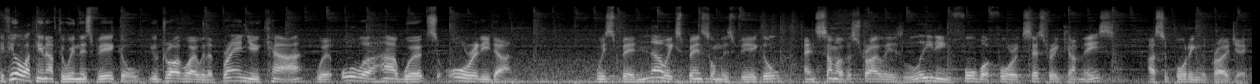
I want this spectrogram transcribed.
If you're lucky enough to win this vehicle, you'll drive away with a brand new car where all the hard work's already done. We spared no expense on this vehicle and some of Australia's leading 4x4 accessory companies are supporting the project.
